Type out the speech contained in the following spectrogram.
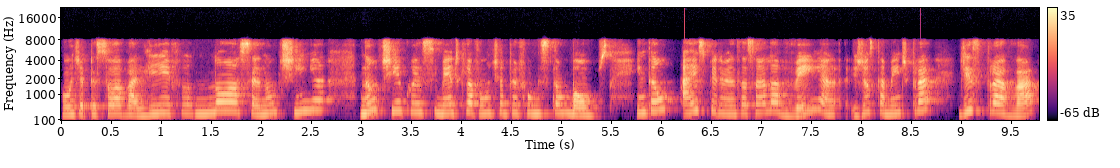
onde a pessoa avalia e fala: "Nossa, eu não tinha, não tinha conhecimento que a Avon tinha perfumes tão bons". Então, a experimentação ela vem justamente para destravar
